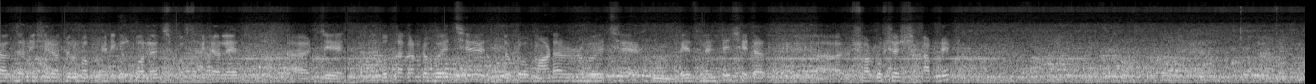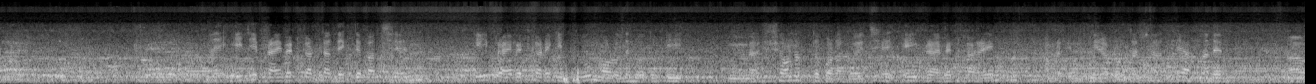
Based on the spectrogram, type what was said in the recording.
রাজধানী সিরাজুল হক মেডিকেল কলেজ, হসপিটালের যে হত্যাকাণ্ড হয়েছে, দুটো মার্ডার হয়েছে বেসমেন্টে সেটার সর্বশেষ আপডেট এই যে প্রাইভেট কারটা দেখতে পাচ্ছেন, এই প্রাইভেট কারে কিন্তু মরদেহ দুটি শনাক্ত করা হয়েছে। এই প্রাইভেট কারে আমরা কিন্তু নিরাপত্তার সাথে আপনাদের আহ,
